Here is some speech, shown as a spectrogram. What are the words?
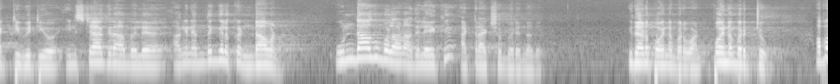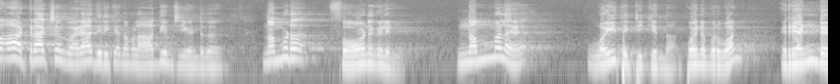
ആക്ടിവിറ്റിയോ ഇൻസ്റ്റാഗ്രാമിൽ അങ്ങനെ എന്തെങ്കിലുമൊക്കെ ഉണ്ടാവണം. ഉണ്ടാകുമ്പോഴാണ് അതിലേക്ക് അട്രാക്ഷൻ വരുന്നത്. ഇതാണ് point number one point number two അപ്പോൾ ആ അട്രാക്ഷൻ വരാതിരിക്കാൻ നമ്മൾ ആദ്യം ചെയ്യേണ്ടത് നമ്മുടെ ഫോണുകളിൽ നമ്മളെ വഴി തെറ്റിക്കുന്ന പോയിന്റ് നമ്പർ വൺ രണ്ട്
